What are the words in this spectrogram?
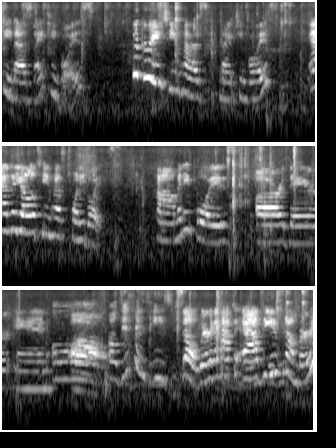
team has 19 boys. The green team has 19 boys. And the yellow team has 20 boys. How many boys are there in all? Oh, this is easy. So we're gonna have to add these numbers.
